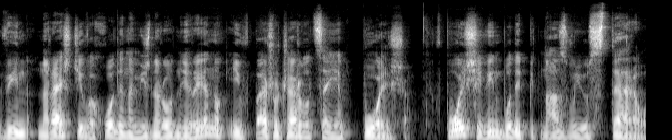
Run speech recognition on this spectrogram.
він нарешті виходить на міжнародний ринок, і в першу чергу це є Польща. В Польщі він буде під назвою Стерео.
